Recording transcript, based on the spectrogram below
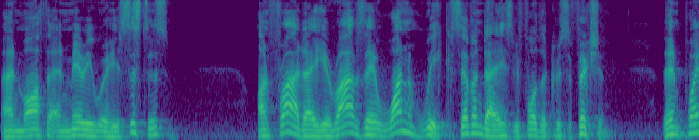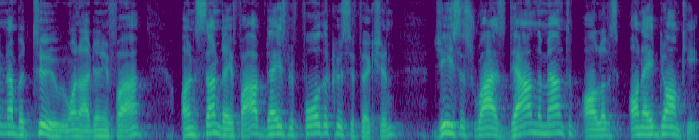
And Martha and Mary were his sisters. On Friday, he arrives there one week, seven days before the crucifixion. Then, point number two we want to identify on Sunday, five days before the crucifixion, Jesus rides down the Mount of Olives on a donkey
